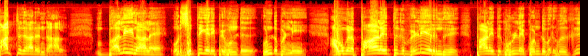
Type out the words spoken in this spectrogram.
மாற்றுகிறார் என்றால் பலியினால் ஒரு சுத்திகரிப்பை உண்டு உண்டு பண்ணி அவங்கள பாளையத்துக்கு வெளியே இருந்து பாளையத்துக்கு உள்ளே கொண்டு வருவதற்கு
